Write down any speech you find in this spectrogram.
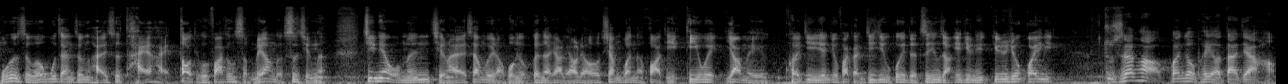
无论是俄乌战争还是台海，到底会发生什么样的事情呢？今天我们请来三位老朋友跟大家聊聊相关的话题。第一位，亚美会计研究发展基金会的执行长叶俊林，俊麟兄，欢迎你。主持人好，观众朋友大家好。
